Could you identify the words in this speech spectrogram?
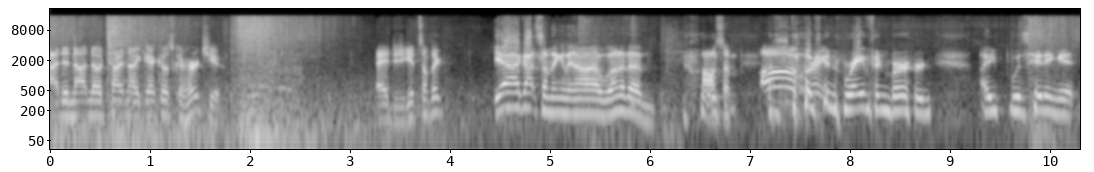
I did not know Titanite geckos could hurt you. Hey, did you get something? Yeah, I got something. I mean, uh, one of the Awesome. Oh, fucking great. raven bird. I was hitting it.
